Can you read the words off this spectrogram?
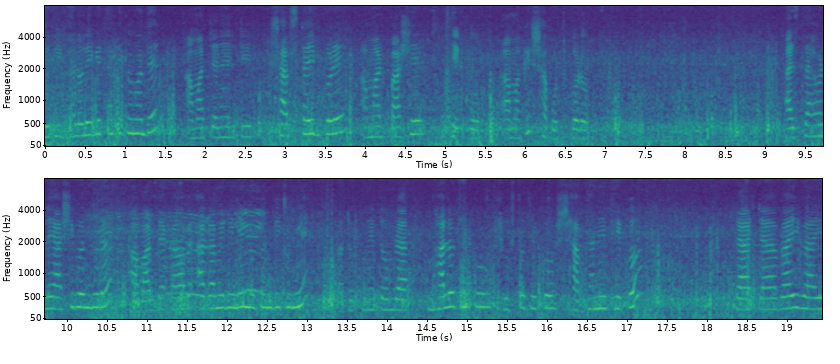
যদি ভালো লেগে থাকে তোমাদের, আমার চ্যানেলটি সাবস্ক্রাইব করে আমার পাশে থেকো, আমাকে সাপোর্ট করো। আজ তাহলে আসি বন্ধুরা, আবার দেখা হবে আগামী দিনে নতুন কিছু নিয়ে। ততক্ষণে তোমরা ভালো থেকো, সুস্থ থেকো, সাবধানে থেকো। টাটা বাই বাই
